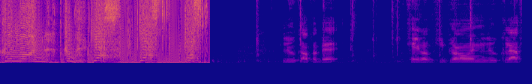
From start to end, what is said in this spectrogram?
Come on! Come Yes! Yes! Yes! Luke up a bit. Caleb keep going. Luke left.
